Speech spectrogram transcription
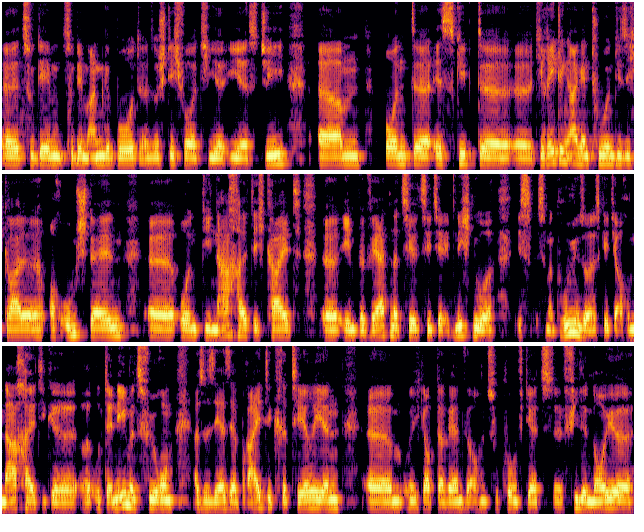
äh, zu, dem, zu dem Angebot, also Stichwort hier ESG. Ähm, Und äh, es gibt äh, die Ratingagenturen, die sich gerade auch umstellen äh, und die Nachhaltigkeit äh, eben bewerten. Da zählt, zählt ja eben nicht nur, ist, ist man grün, sondern es geht ja auch um nachhaltige äh, Unternehmensführung, also sehr, sehr breite Kriterien. Ähm, und ich glaube, da werden wir auch in Zukunft jetzt äh, viele neue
